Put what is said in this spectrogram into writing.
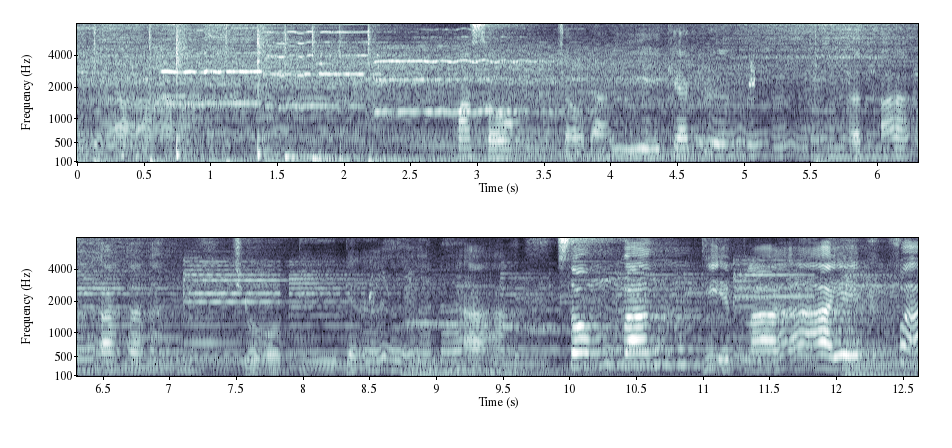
ายามาส่งเจ้าได้แค่ครึ่งทางโชคดีเดินนางสมหวังที่ปลายฟ้า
